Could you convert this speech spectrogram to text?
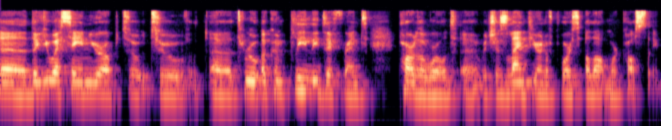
uh, the USA and Europe to to uh, through a completely different part of the world, which is lengthier and of course a lot more costly.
